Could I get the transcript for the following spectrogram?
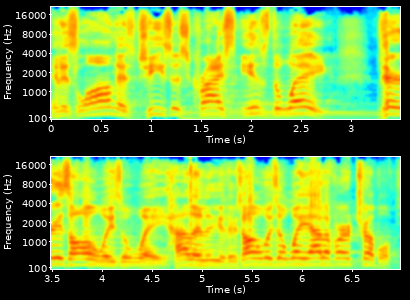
And as long as Jesus Christ is the way, there is always a way. Hallelujah. There's always a way out of our trouble.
